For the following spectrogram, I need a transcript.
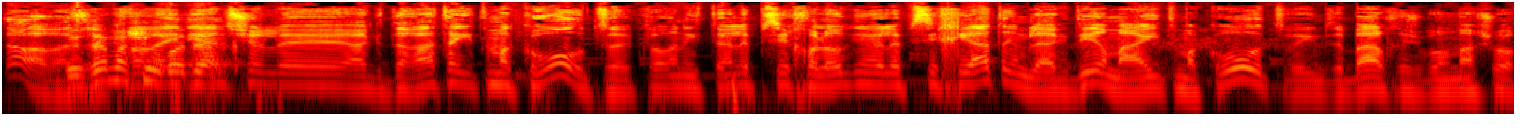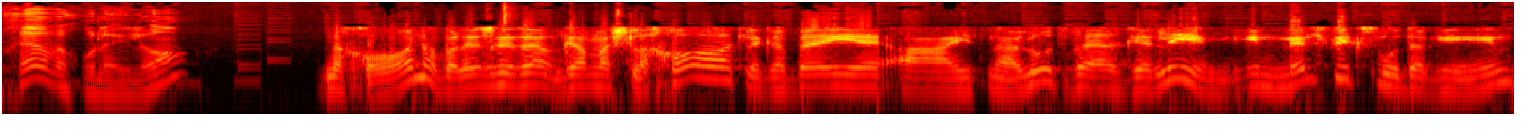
טוב, אבל זה כבר העניין של uh, הגדרת ההתמכרות. זה כבר ניתן לפסיכולוגים ולפסיכיאטרים להגדיר מה ההתמכרות, ואם זה בא על חשבון משהו אחר וכולי, לא? נכון, אבל יש לזה גם השלכות לגבי uh, ההתנהלות וההרגלים. אם נטפליקס מודאגים,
